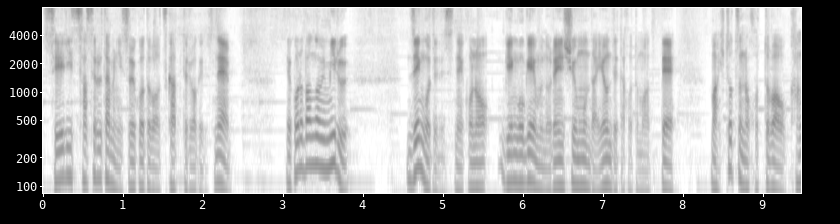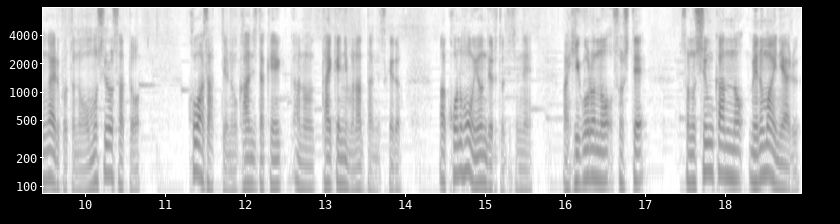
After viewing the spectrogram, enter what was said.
成立させるためにそういう言葉を使ってるわけですね。でこの番組見る前後でですねこの言語ゲームの練習問題読んでたこともあって、まあ、一つの言葉を考えることの面白さと怖さっていうのを感じたあの体験にもなったんですけど、まあ、この本を読んでるとですね、まあ、日頃のそしてその瞬間の目の前にある、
